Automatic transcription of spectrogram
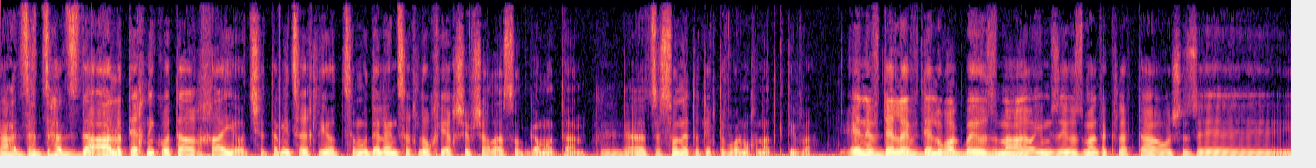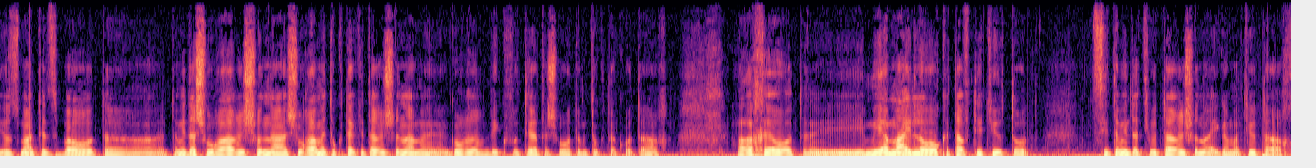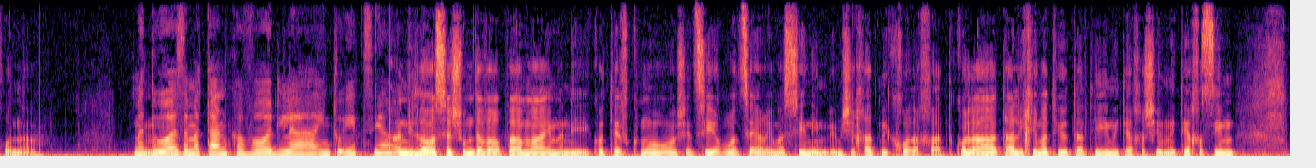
הצ- הצדעה לטכניקות הארכאיות, שתמיד צריך להיות צמוד אליהן, צריך להוכיח שאפשר לעשות גם אותן. אז הסונטות נכתבו על מכונת כתיבה. אין הבדל, ההבדל הוא רק ביוזמה, האם זה יוזמת הקלטה או שזה יוזמת אצבעות. תמיד השורה הראשונה, השורה המתוקתקת הראשונה גוררת בעקבותיה את השורות המתוקתקות האח- האחרות. מימיי לא כתבתי טיוטות. אצלי תמיד הטיוטה הראשונה היא גם הטיוטה האחרונה. מדוע? זה מתן כבוד לאינטואיציה? אני לא עושה שום דבר פעמיים, אני כותב כמו שציירו הציירים הסינים במשיכת מכחול אחת. כל התהליכים הטיוטתיים מתייחסים, מתייחסים,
